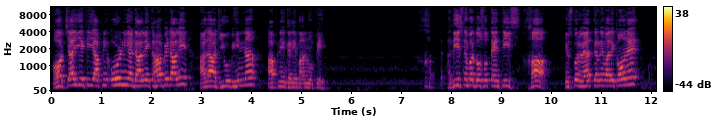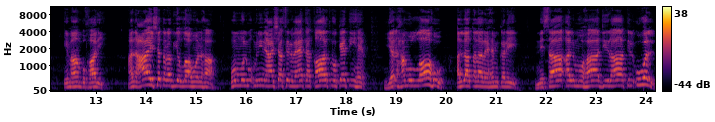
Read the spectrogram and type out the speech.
اور چاہیے کہ یہ اپنی اوڑنیاں ڈالیں، کہاں پہ ڈالیں؟ عَلَى جِيُوبِهِنَّ اپنے گریبانوں پہ۔ حدیث نمبر دو سو تینتیس۔ خا، اس کو روایت کرنے والے کون ہیں؟ امام بخاری۔ ان عائشہ رضی اللہ عنہ ام المؤمنین عائشہ سے روایت ہے، قالت، وہ کہتی ہیں، یرحم اللہ اللہ تعالی رحم کرے، نساء المہاجرات الاول،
